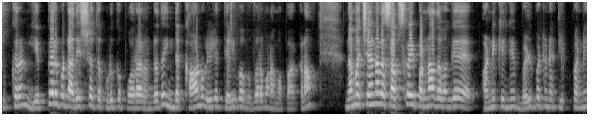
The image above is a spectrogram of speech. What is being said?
சுக்கிரன் எப்பேற்பட்ட அதிர்ஷ்டத்தை கொடுக்க போகிறாருன்றதை இந்த காணொலியில் தெளிவாக விவரமாக நம்ம பார்க்கலாம். நம்ம சேனலை சப்ஸ்கிரைப் பண்ணாதவங்க பண்ணிக்கோங்க பெல் பட்டனை கிளிக் பண்ணி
